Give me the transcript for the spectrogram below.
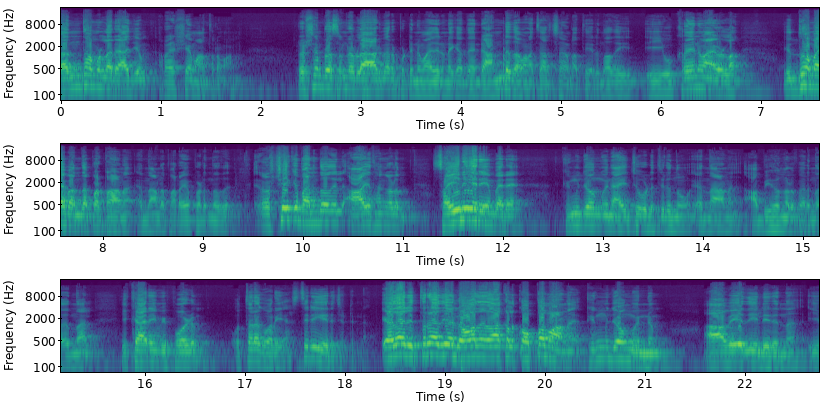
ബന്ധമുള്ള രാജ്യം റഷ്യ മാത്രമാണ്. റഷ്യൻ പ്രസിഡന്റ് വ്ളാഡിമിർ പുടിനുമായി ഇതിനിടയ്ക്ക് അദ്ദേഹം രണ്ട് തവണ ചർച്ച നടത്തിയിരുന്നു. അത് ഈ യുക്രൈനുമായുള്ള യുദ്ധവുമായി ബന്ധപ്പെട്ടാണ് എന്നാണ് പറയപ്പെടുന്നത്. റഷ്യയ്ക്ക് വൻതോതിൽ ആയുധങ്ങളും സൈനികരെയും വരെ കിം ജോങ് ഉൻ അയച്ചു കൊടുത്തിരുന്നു എന്നാണ് അഭ്യൂഹങ്ങൾ വരുന്നത്. എന്നാൽ ഇക്കാര്യം ഇപ്പോഴും ഉത്തര കൊറിയ സ്ഥിരീകരിച്ചിട്ടില്ല. ഏതായാലും ഇത്രയധികം ലോക നേതാക്കൾക്കൊപ്പമാണ് കിം ജോങ് ഉന്നും ആ വേദിയിലിരുന്ന് ഈ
